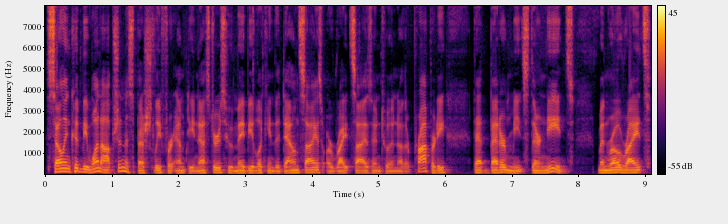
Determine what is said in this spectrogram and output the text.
Selling could be one option, especially for empty nesters who may be looking to downsize or right size into another property that better meets their needs. Monroe writes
